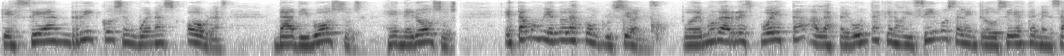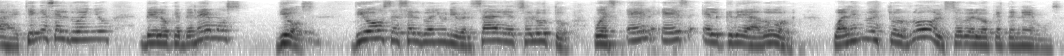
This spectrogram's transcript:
que sean ricos en buenas obras, dadivosos, generosos. Estamos viendo las conclusiones. Podemos dar respuesta a las preguntas que nos hicimos al introducir este mensaje. ¿Quién es el dueño de lo que tenemos? Dios. Dios es el dueño universal y absoluto, pues Él es el creador. ¿Cuál es nuestro rol sobre lo que tenemos?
